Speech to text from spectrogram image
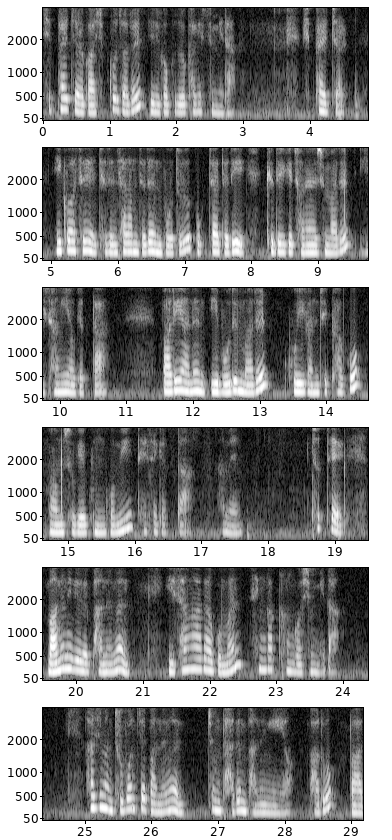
18절과 19절을 읽어보도록 하겠습니다. 18절 이것을 들은 사람들은 모두 목자들이 그들에게 전해준 말을 이상히 여겼다. 마리아는 이 모든 말을 고이 간직하고 마음속에 곰곰이 되새겼다. 아멘. 첫째, 많은 이들의 반응은 이상하다고만 생각한 것입니다. 하지만 두 번째 반응은 좀 다른 반응이에요. 바로 마,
